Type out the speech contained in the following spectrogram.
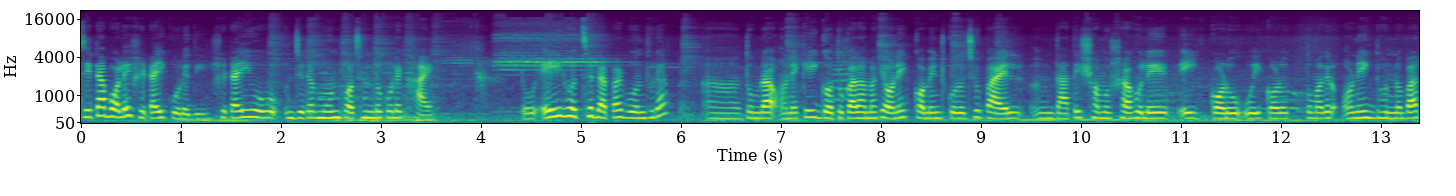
যেটা বলে সেটাই করে দিই। সেটাই ও যেটা মন পছন্দ করে খায়। তো এই হচ্ছে ব্যাপার বন্ধুরা। তোমরা অনেকেই গতকাল আমাকে অনেক কমেন্ট করেছ, পায়েল দাঁতের সমস্যা হলে এই করো, ওই করো, তোমাদের অনেক ধন্যবাদ।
